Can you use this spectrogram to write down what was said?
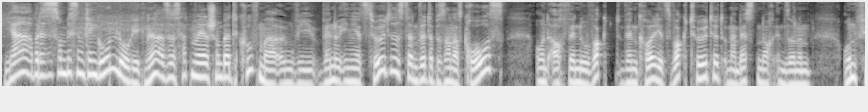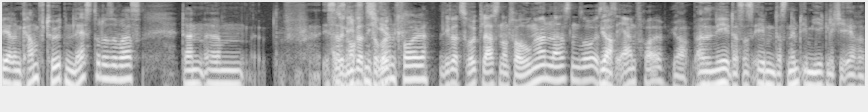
Ja, aber das ist so ein bisschen Klingonenlogik, ne? Also das hatten wir ja schon bei Tekufma irgendwie. Wenn du ihn jetzt tötest, dann wird er besonders groß. Und auch wenn du Wok, wenn Cole jetzt Wok tötet und am besten noch in so einem unfairen Kampf töten lässt oder sowas, dann ähm, ist Also das lieber nicht zurück. ehrenvoll. lieber zurücklassen und verhungern lassen, so ist Ja. das ehrenvoll. Ja, also nee, das ist eben, das nimmt ihm jegliche Ehre.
